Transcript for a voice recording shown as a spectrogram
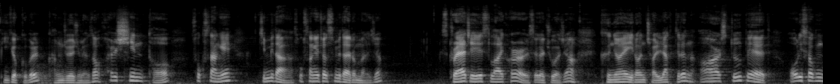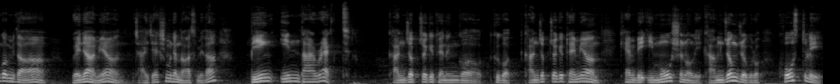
비교급을 강조해 주면서 훨씬 더 속상해집니다. 속상해졌습니다. 이런 말이죠. Strategies like hers 이게 주어져. 그녀의 이런 전략들은 are stupid 어리석은 겁니다. 왜냐하면 자 이제 핵심 문제 나왔습니다. Being indirect 간접적이 되는 것 그것 간접적이 되면 can be emotionally 감정적으로 costly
